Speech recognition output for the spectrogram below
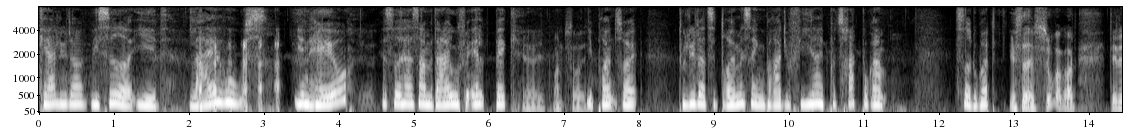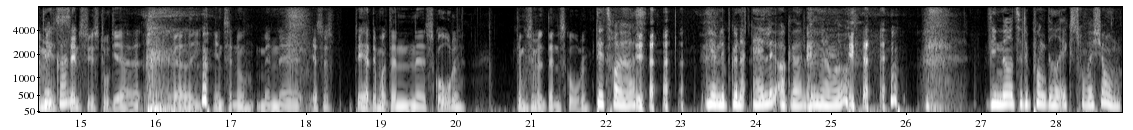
Kære lytter, vi sidder i et legehus i en have. Jeg sidder her sammen med dig, Uffe Elbæk. Ja, i Brøndshøj. I Brøndshøj. Du lytter til Drømmesengen på Radio 4, et portrætprogram. Sidder du godt? Jeg sidder super godt. Det er det, det mest godt. sindssyge studie, jeg har været i indtil nu. Men øh, jeg synes, det her, det må den øh, skole. Det må simpelthen den skole. Det tror jeg også. ja. Lige om lidt begynder alle at gøre det på den her måde. Vi er nået til det punkt, der hedder ekstroversion.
